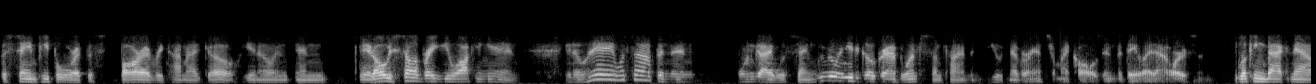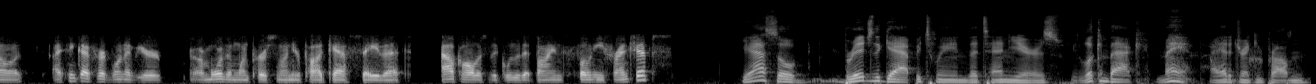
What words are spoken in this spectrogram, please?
the same people were at this bar every time I'd go, you know, and and they'd always celebrate you walking in. You know, hey, what's up? And then one guy was saying, we really need to go grab lunch sometime, and he would never answer my calls in the daylight hours. And looking back now, I think I've heard one of your, or more than one person on your podcast say that alcohol is the glue that binds phony friendships. Yeah, so bridge the gap between the 10 years. Looking back, man, I had a drinking problem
